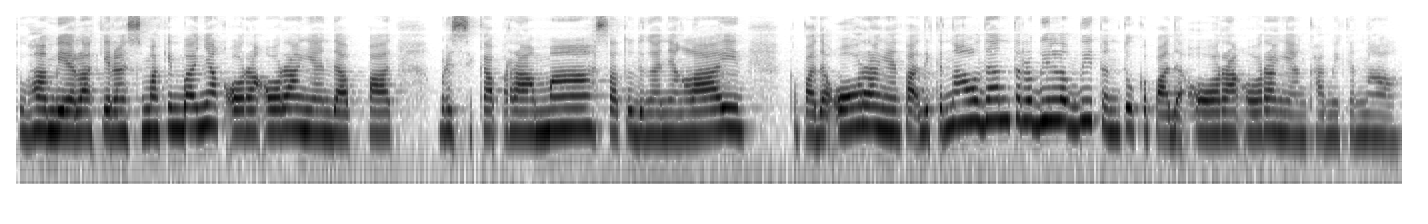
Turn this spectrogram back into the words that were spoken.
Tuhan biarlah kiranya semakin banyak orang-orang yang dapat bersikap ramah satu dengan yang lain kepada orang yang tak dikenal dan terlebih-lebih tentu kepada orang-orang yang kami kenal.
